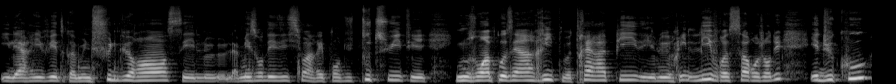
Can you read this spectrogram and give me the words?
il est arrivé comme une fulgurance et la maison d'édition a répondu tout de suite et ils nous ont imposé un rythme très rapide et le livre sort aujourd'hui. Et du coup,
